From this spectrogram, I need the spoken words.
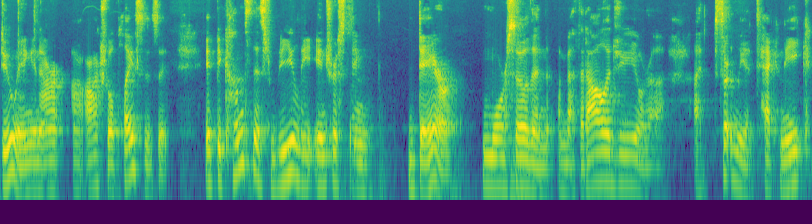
doing in our, our actual places, it, it becomes this really interesting dare more so than a methodology or a, a certainly a technique.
